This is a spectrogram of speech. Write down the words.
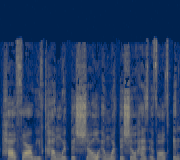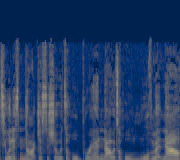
how far we've come with this show and what this show has evolved into. And it's not just a show, it's a whole brand now, it's a whole movement now.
